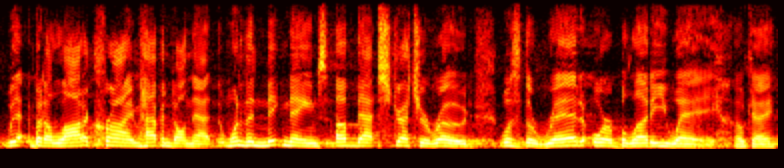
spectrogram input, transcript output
but a lot of crime happened on that. One of the nicknames of that stretch of road was the Red or Bloody Way. Okay?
